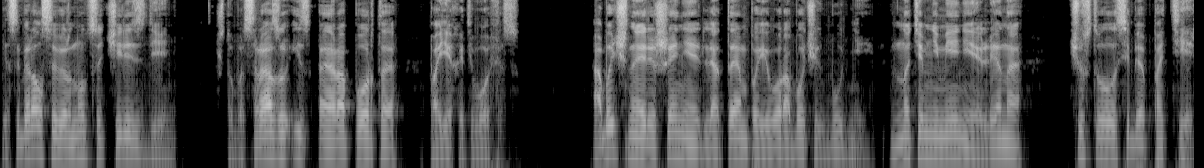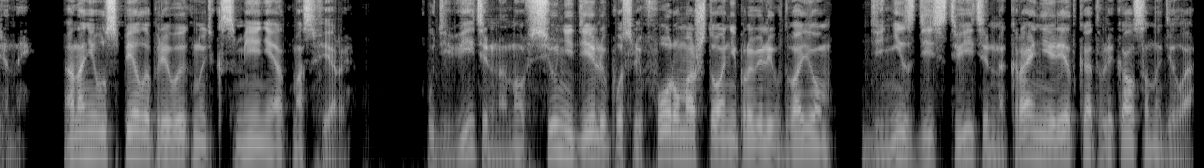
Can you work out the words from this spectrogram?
и собирался вернуться через день, чтобы сразу из аэропорта поехать в офис. Обычное решение для темпа его рабочих будней, но тем не менее Лена чувствовала себя потерянной. Она не успела привыкнуть к смене атмосферы. Удивительно, но всю неделю после форума, что они провели вдвоем, Денис действительно крайне редко отвлекался на дела.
